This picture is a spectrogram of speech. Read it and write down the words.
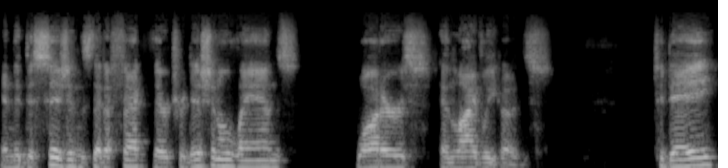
in the decisions that affect their traditional lands, waters, and livelihoods. Today,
